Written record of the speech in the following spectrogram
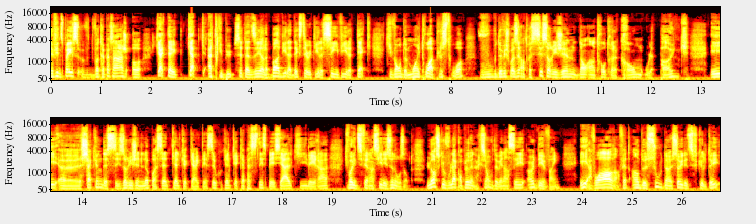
Death in Space, votre personnage a quatre, attributs, c'est-à-dire le body, la dexterity, le CV, le tech, qui vont de moins 3 à plus 3. Vous devez choisir entre six origines, dont entre autres le chrome ou le punk, et euh, chacune de ces origines-là possède quelques caractéristiques ou quelques capacité spéciale qui les rend, qui va les différencier les unes aux autres. Lorsque vous voulez accomplir une action, vous devez lancer un des 20 et avoir, en fait, en dessous d'un seuil de difficulté,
